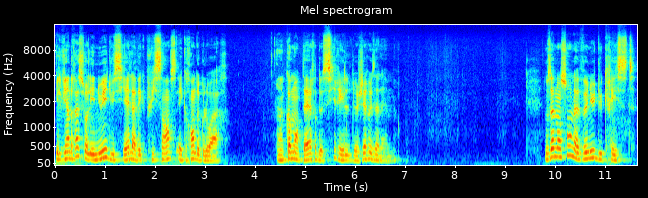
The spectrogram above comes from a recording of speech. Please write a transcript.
Il viendra sur les nuées du ciel avec puissance et grande gloire. Un commentaire de Cyril de Jérusalem nous annonçons la venue du Christ,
